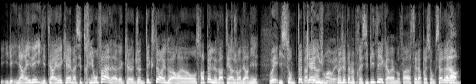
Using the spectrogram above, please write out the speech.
il, est- il, est arrivé, il était arrivé quand même assez triomphal avec euh, John Textor, Edouard. hein, on se rappelle le 21 juin dernier. Oui. Ils se sont peut-être quand 21 même, juin, ouais. peut-être un peu précipités quand même. Enfin, c'est l'impression que ça donne. Alors, hein.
